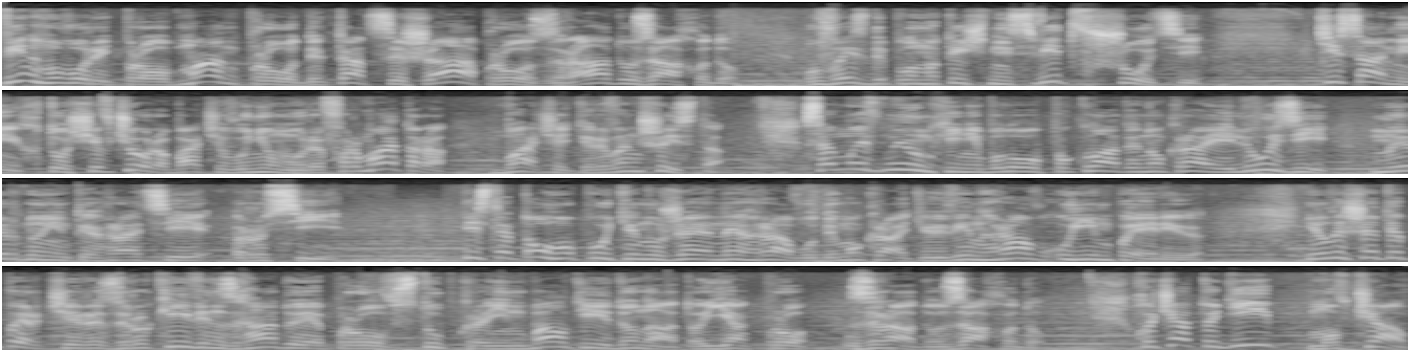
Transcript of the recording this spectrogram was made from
Він говорить про обман, про диктат США, про зраду заходу. Увесь дипломатичний світ в шоці. Ті самі, хто ще вчора бачив у ньому реформатора, бачать реваншиста. Саме в Мюнхені було покладено край ілюзій мирної інтеграції Росії. Після того Путін уже не грав у демократію, він грав у імперію. І лише тепер, через роки, він згадує про вступ країн Балтії до НАТО як про зраду Заходу. Хоча тоді мовчав.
